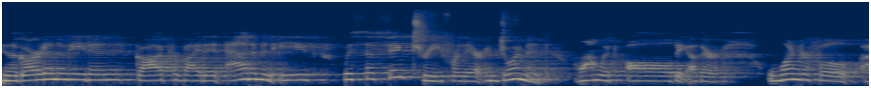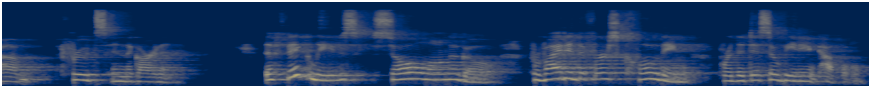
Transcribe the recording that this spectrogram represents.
In the Garden of Eden, God provided Adam and Eve with the fig tree for their enjoyment, along with all the other wonderful um, fruits in the garden. The fig leaves, so long ago, provided the first clothing for the disobedient couple,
